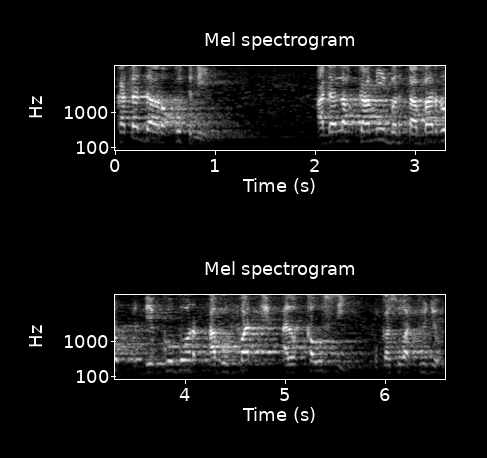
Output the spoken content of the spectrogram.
Kata Daraqutni adalah kami bertabarruk di kubur Abu Fath Al-Qawsi, muka surat tujuh.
